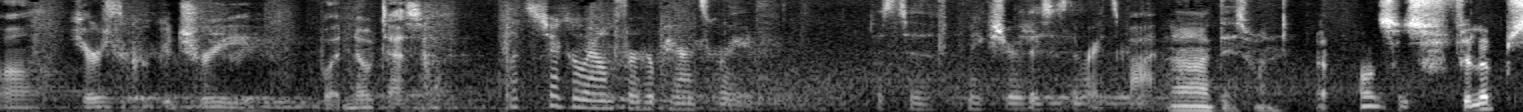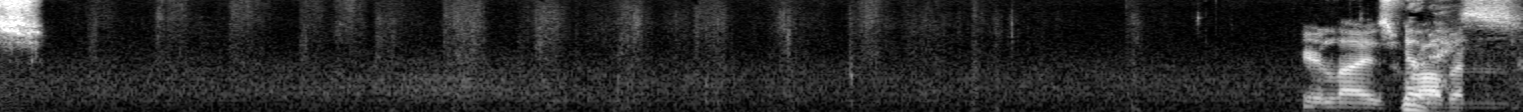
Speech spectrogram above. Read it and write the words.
Well, here's the crooked tree, but no Tessa. Let's check around for her parents' grave. Just to make sure this is the right spot. Not this one. That one says Phillips. Here lies No Robin dice.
